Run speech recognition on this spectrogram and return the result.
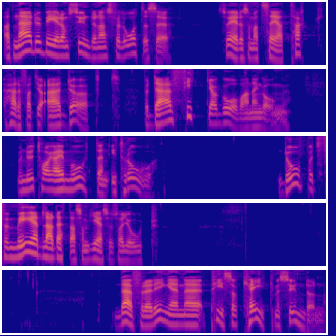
att när du ber om syndernas förlåtelse så är det som att säga tack Herre för att jag är döpt. För där fick jag gåvan en gång. Men nu tar jag emot den i tro Dopet förmedlar detta som Jesus har gjort. Därför är det ingen eh, piece of cake med synden.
